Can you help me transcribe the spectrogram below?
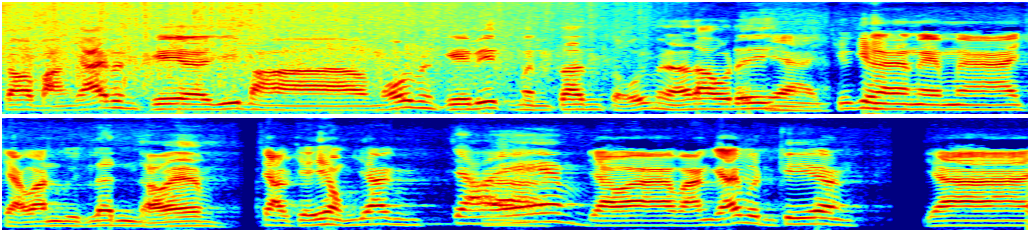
cho bạn gái bên kia với bà mối bên kia biết mình tên tuổi mình ở đâu đi. Dạ trước tiên em à, chào anh Việt Linh. Chào em. Chào chị Hồng Vân. Chào À, em. chào à, bạn gái bên kia. Và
